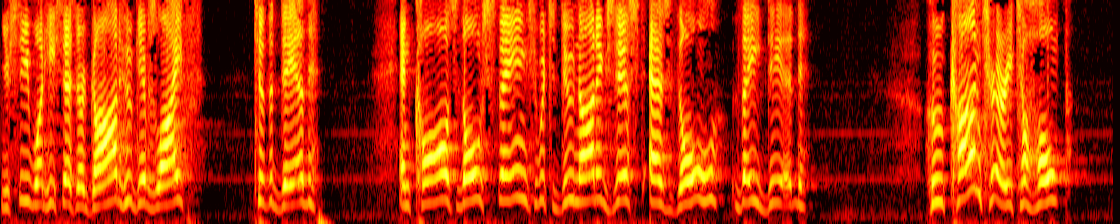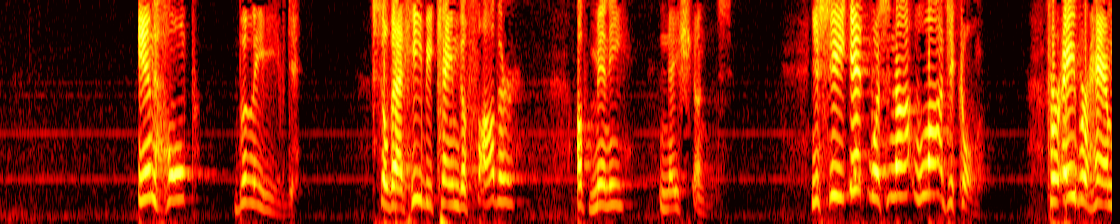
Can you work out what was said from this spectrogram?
You see what he says there, God who gives life to the dead and calls those things which do not exist as though they did, who contrary to hope, in hope believed, so that he became the father of many nations. You see, it was not logical for Abraham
